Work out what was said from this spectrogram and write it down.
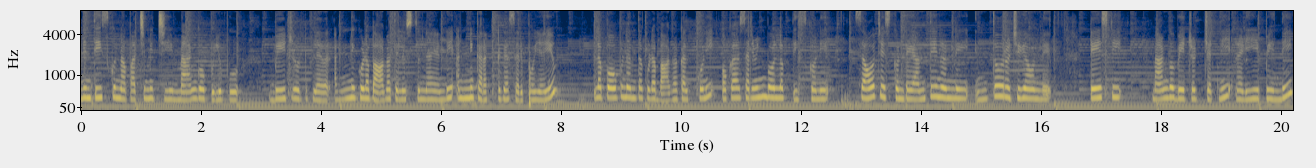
నేను తీసుకున్న పచ్చిమిర్చి మ్యాంగో పులుపు బీట్రూట్ ఫ్లేవర్ అన్నీ కూడా బాగా తెలుస్తున్నాయండి. అన్నీ కరెక్ట్గా సరిపోయాయి. ఇలా పోపునంతా కూడా బాగా కలుపుకొని ఒక సర్వింగ్ బౌల్లోకి తీసుకొని సర్వ్ చేసుకుంటే అంతేనండి. ఎంతో రుచిగా ఉండే tasty mango beetroot chutney ready అయిపోయింది.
